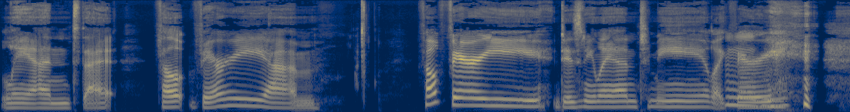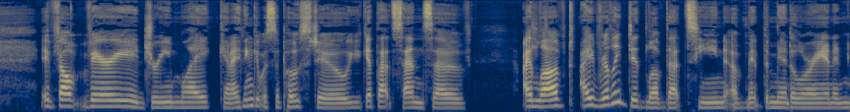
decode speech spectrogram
land that felt very um felt very Disneyland to me, like mm-hmm. very it felt very dreamlike and I think it was supposed to. You get that sense of I loved I really did love that scene of the Mandalorian and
